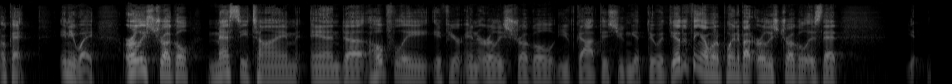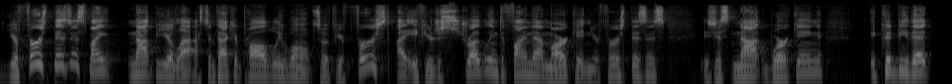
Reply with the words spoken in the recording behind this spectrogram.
Okay. Anyway, early struggle, messy time, and uh, hopefully, if you're in early struggle, you've got this, you can get through it. The other thing I want to point about early struggle is that your first business might not be your last. In fact, it probably won't. So if your first, if you're just struggling to find that market and your first business is just not working, it could be that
